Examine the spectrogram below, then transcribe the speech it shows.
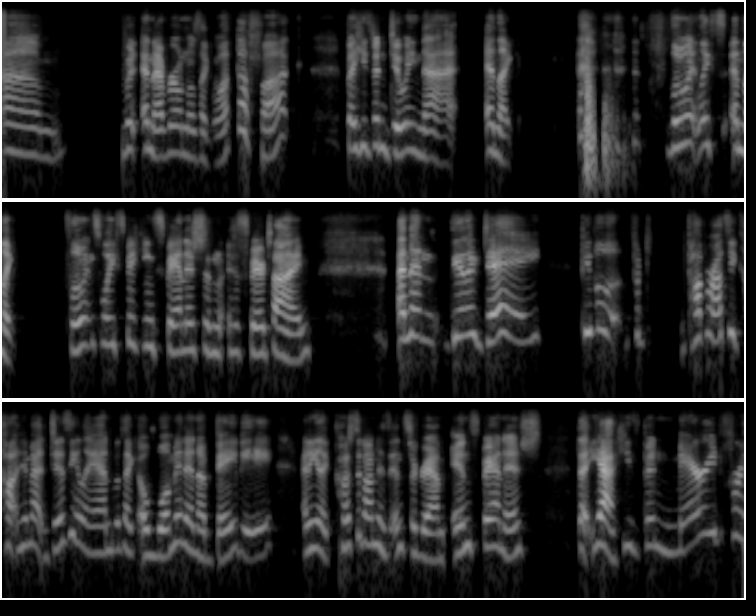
Um, and everyone was like, "What the fuck?" But he's been doing that and like fluently and like fluently speaking Spanish in his spare time. And then the other day, people paparazzi caught him at Disneyland with like a woman and a baby, and he like posted on his Instagram in Spanish that yeah, he's been married for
